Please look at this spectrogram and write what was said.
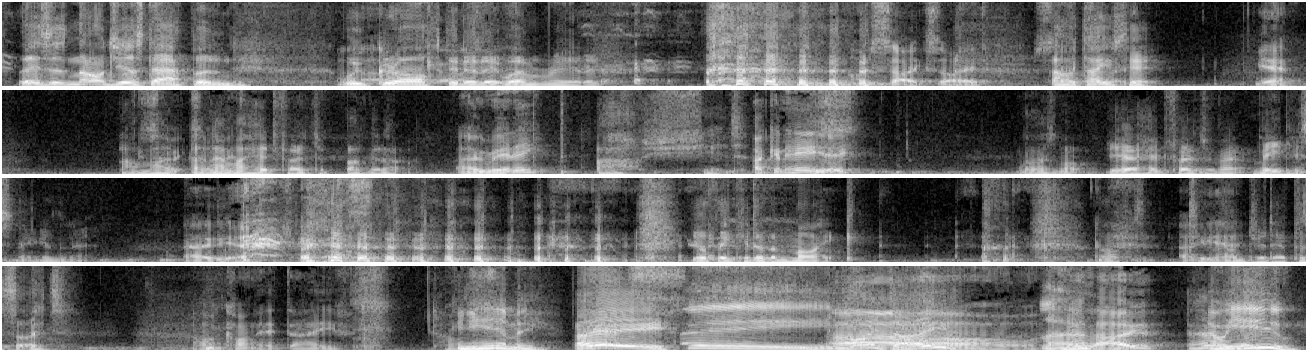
This has not just happened. We've oh, grafted at it, haven't really. I'm so excited. So Oh, Dave's here. Yeah. Oh, So my, oh, excited. now my headphones are buggered up. Oh, really? Oh shit. I can hear you. Well, it's not. Yeah, headphones are about me listening, isn't it? Oh, yeah. You're thinking of the mic. After Oh, 200 episodes. Oh, I can't hear Dave. Can you hear me? Hey! Hey, oh. Hi, Dave. Oh, Hello. hello. how are you?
